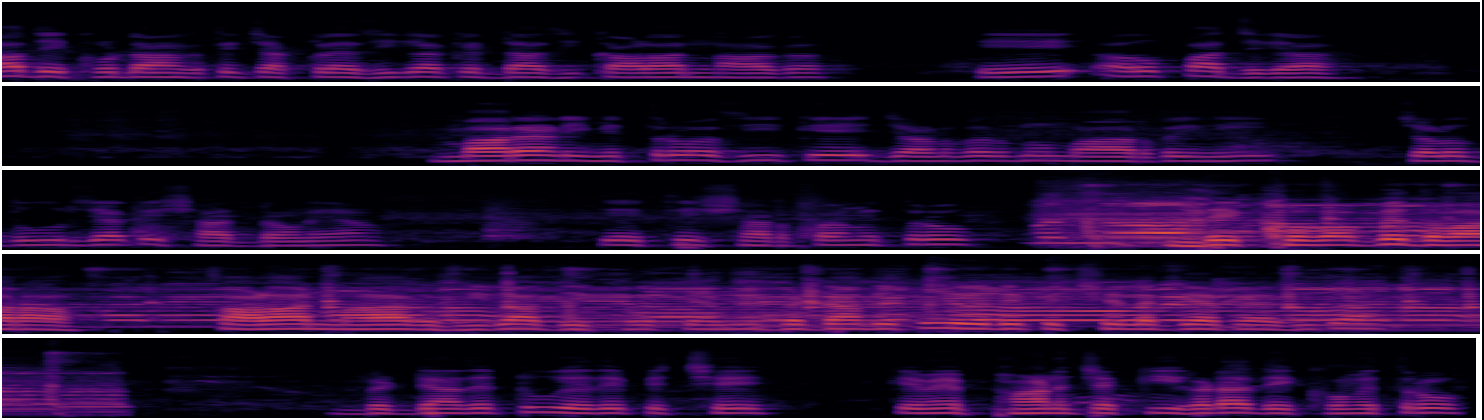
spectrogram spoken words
ਆਹ ਦੇਖੋ ਡਾਂਗ ਤੇ ਚੱਕ ਲਿਆ ਸੀਗਾ, ਕਿੱਡਾ ਸੀ ਕਾਲਾ ਨਾਗ। ਇਹ, ਉਹ ਭੱਜ ਗਿਆ। ਮਾਰਿਆ ਨਹੀਂ ਮਿੱਤਰੋ ਅਸੀਂ ਕਿ ਜਾਨਵਰ ਨੂੰ ਮਾਰਦੇ ਨਹੀਂ ਚਲੋ ਦੂਰ ਜਾ ਕੇ ਛੱਡ ਆਉਣੇ ਆ। ਤੇ ਇੱਥੇ ਛੱਡਤਾ ਮਿੱਤਰੋ। ਦੇਖੋ ਬਾਬੇ ਦੁਬਾਰਾ। ਕਾਲਾ ਨਾਗ ਸੀਗਾ, ਦੇਖੋ ਕਿਵੇਂ ਬਿੱਡਾਂ ਦੇ ਢੂਏ ਦੇ ਪਿੱਛੇ ਲੱਗਿਆ ਪਿਆ ਸੀਗਾ। ਬਿੱਡਾਂ ਦੇ ਢੂਏ ਦੇ ਪਿੱਛੇ ਕਿਵੇਂ ਫਣ ਚੱਕੀ ਖੜਾ, ਦੇਖੋ ਮਿੱਤਰੋ,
